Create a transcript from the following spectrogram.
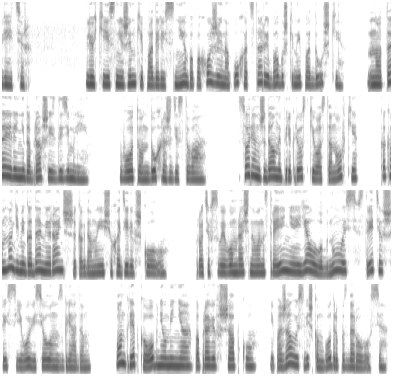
Ветер. Легкие снежинки падали с неба, похожие на пух от старой бабушкиной подушки, но таяли, не добравшись до земли. Вот он, дух Рождества. Сорин ждал на перекрестке у остановки, как и многими годами раньше, когда мы еще ходили в школу. Против своего мрачного настроения я улыбнулась, встретившись с его веселым взглядом. Он крепко обнял меня, поправив шапку, и, пожалуй, слишком бодро поздоровался.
